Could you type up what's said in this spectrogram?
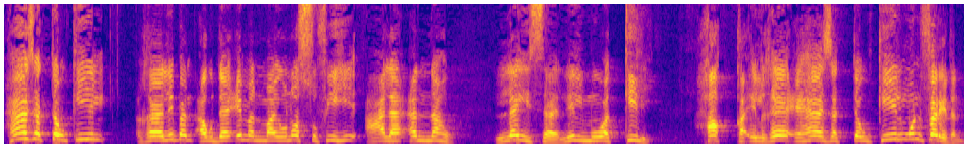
هذا التوكيل غالبا أو دائما ما ينص فيه على أنه ليس للموكل حق إلغاء هذا التوكيل منفردا.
